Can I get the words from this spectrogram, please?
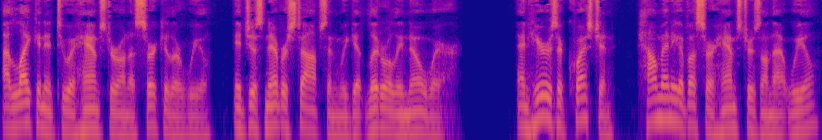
I liken it to a hamster on a circular wheel, it just never stops and we get literally nowhere. And here's a question how many of us are hamsters on that wheel?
